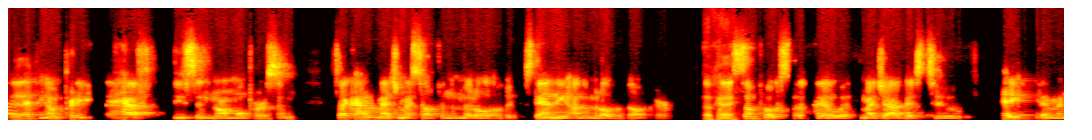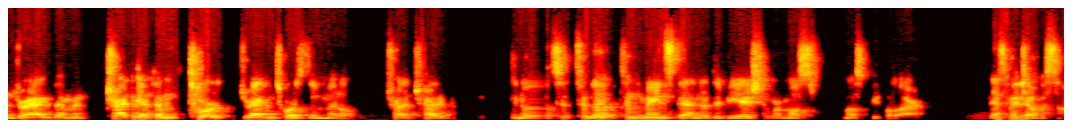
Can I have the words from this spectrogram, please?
I- Yeah. I think I'm a pretty half decent normal person. So I kind of imagine myself in the middle of the standing on the middle of the bell curve. Okay with some folks that I deal with, my job is to take them and drag them and try to get them toward, drag them towards the middle. Try, to try to, you know, to, to the to the main standard deviation where most most people are. That's my job with some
